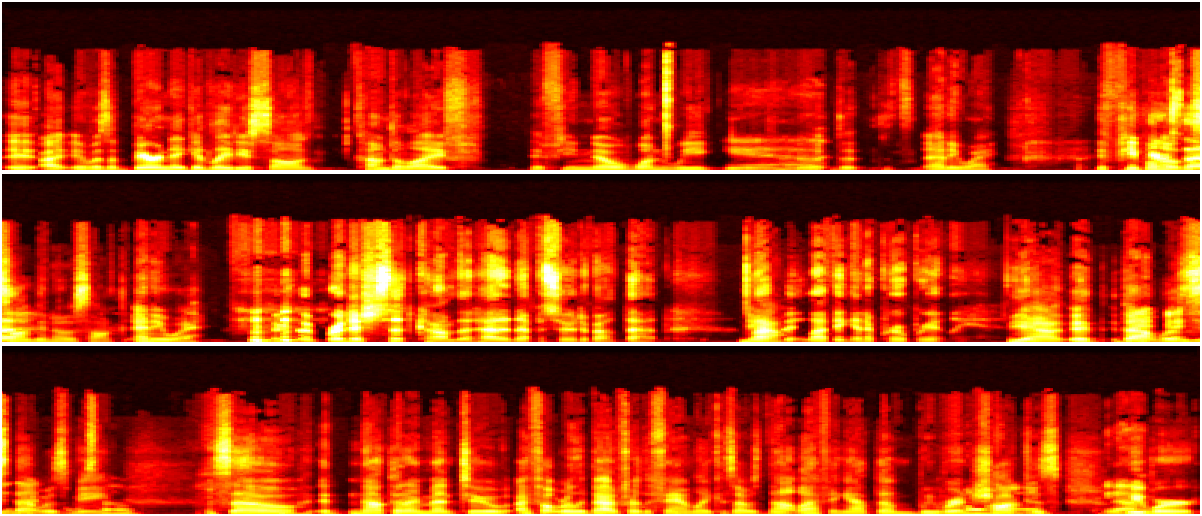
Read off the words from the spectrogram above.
It, I, it was a Barenaked Ladies song, "Come to Life." If you know one week, yeah. uh, the, anyway, if people know the a- song, they know the song. Anyway, There's a British sitcom that had an episode about that, yeah, laughing, laughing inappropriately. yeah. It I- I that was that was me. also. So, it, not that I meant to. I felt really bad for the family because I was not laughing at them. We were in Oh, shock because Yeah. we were,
